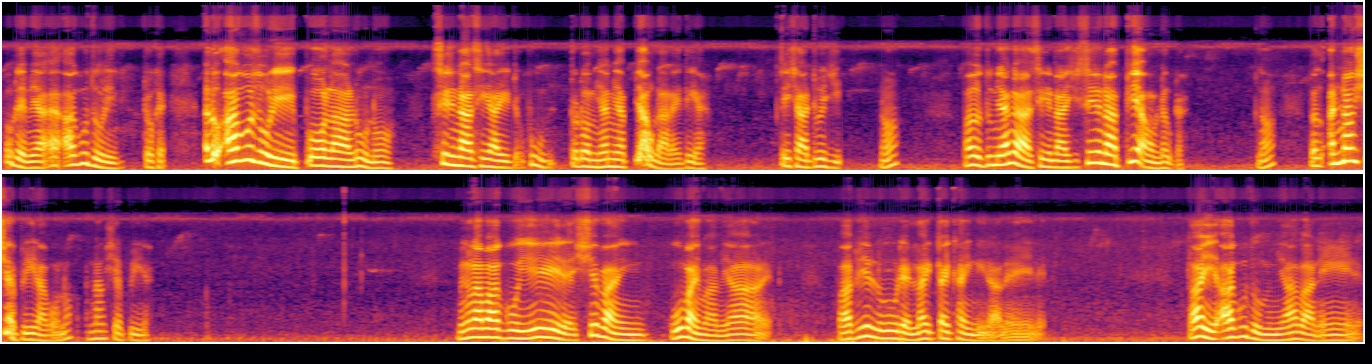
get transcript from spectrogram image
ဟုတ်တယ်ဗျာအဲအာကုသို့တွေတော့ခဲ့အဲ့လိုအာကုသို့တွေပေါ်လာလို့နော်စေတနာဆရာကြီးအခုတော်တော်များများပျောက်လာတယ်သိရတေချာတွေးကြည့်နော်ဘာလို့သူများကစေတနာရှိစေတနာပြက်အောင်လုပ်တာနော်ဘာလို့အနှောက်ယှက်ပေးတာပေါ့နော်အနှောက်ယှက်ပေးတာမင်္ဂလာပါကိုရေးတဲ့ရှစ်ပိုင်ကိုးပိုင်ပါဗျာတဲ့ ဘာဖြစ်လို့တဲ့လိုက်တိုက်ခိုက်နေတာလဲတဲ့ဒါရီအာကုသို့မများပါနဲ့တဲ့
